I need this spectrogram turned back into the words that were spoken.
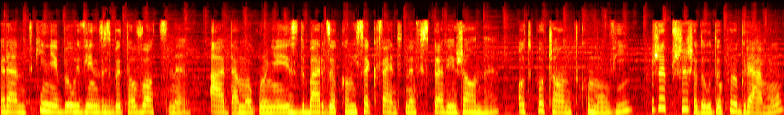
Randki nie były więc zbyt owocne. Adam ogólnie jest bardzo konsekwentny w sprawie żony. Od początku mówi, że przyszedł do programu,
